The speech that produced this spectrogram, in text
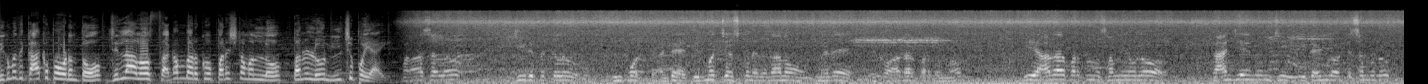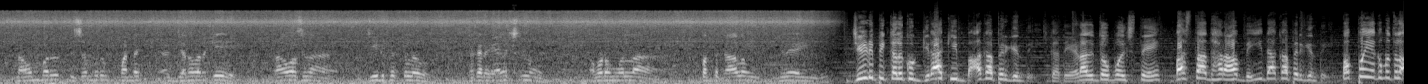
దిగుమతి కాకపోవడంతో జిల్లాలో సగం వరకు పరిశ్రమల్లో పనులు నిలిచిపోయాయి. జీడి పిక్కలు ఇంపోర్ట్ అంటే దిగుమతి చేసుకునే విధానం మీదే ఎక్కువ ఆధారపడుతున్నాం. ఈ ఆధారపడుతున్న సమయంలో కాంజీ నుంచి ఈ టైంలో డిసెంబరు నవంబరు డిసెంబరు పండగ జనవరికి రావాల్సిన జీడి పిక్కలు అక్కడ ఎలక్షన్ అవ్వడం వల్ల కొంతకాలం డిలే అయింది. జీడి పిక్కలకు గిరాకీ బాగా పెరిగింది. గత ఏడాదితో పోల్చితే బస్తా ధర వెయ్యి దాకా పెరిగింది. పప్పు ఎగుమతులు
